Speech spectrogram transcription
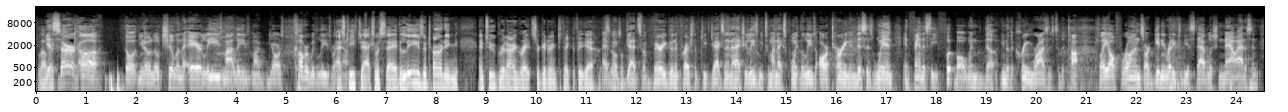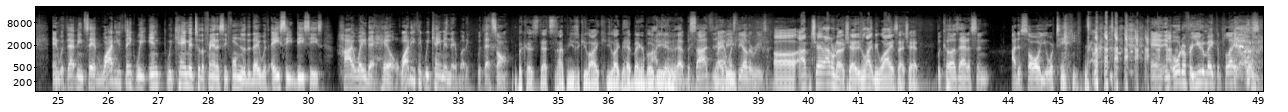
lovely. yes, sir. Uh, the, you know, a little chill in the air. Leaves, my leaves, my yard's covered with leaves right As now. Keith Jackson would say, the leaves are turning, and two gridiron greats are getting to take the field. Yeah, it's awesome. That's a very good impression of Keith Jackson, and that actually leads me to my next point. The leaves are turning, and this is when in fantasy football, when the you know the cream rises to the top, playoff runs are getting ready to be established now, Addison. And with that being said, why do you think we in we came into the fantasy formula today with ACDC's "Highway to Hell"? Why do you think we came in there, buddy, with that song? because that's the type of music you like. You like the headbanger boogie, I do. and That, besides that, maybe- what's the other reason? uh, I, Chad, I don't know, Chad. Enlighten me. Why is that, Chad? because Addison, I just saw your team, and in order for you to make the playoffs,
